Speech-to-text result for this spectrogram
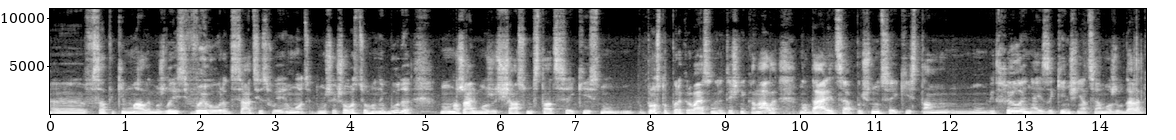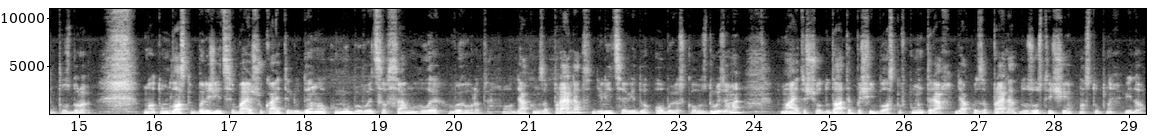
все-таки мали можливість виговоритися ці свої емоції. Тому що якщо у вас цього не буде, ну на жаль, можуть з часом статися якісь, ну просто перекриваються енергетичні канали. Надалі це почнуться якісь там ну, відхилення і закінчення. Це може вдарити по здоров'ю. Ну, тому, будь ласка, бережіть себе і шукайте людину, кому би ви це все могли виговорити. Дякую за перегляд. Діліться відео обов'язково з друзями. Маєте що додати, пишіть, будь ласка, в коментарях. Дякую за перегляд. До зустрічі в наступних відео.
